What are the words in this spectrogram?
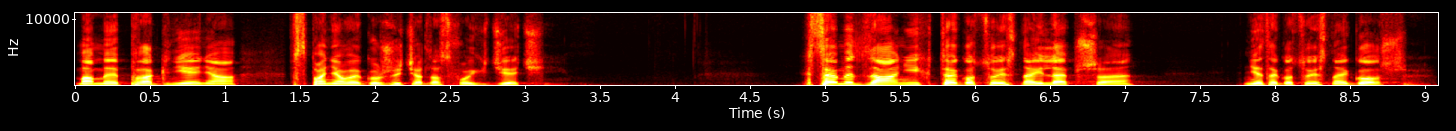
mamy pragnienia wspaniałego życia dla swoich dzieci. Chcemy dla nich tego, co jest najlepsze, nie tego, co jest najgorsze.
